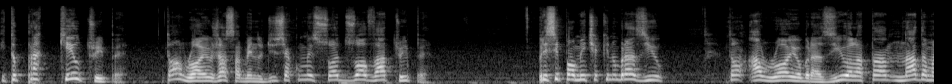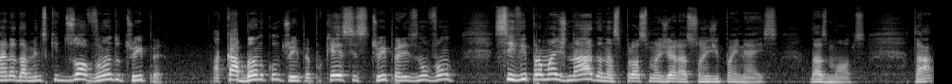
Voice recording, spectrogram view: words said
Então, para que o Tripper? Então a Royal, já sabendo disso, já começou a desovar a Tripper. Principalmente aqui no Brasil. Então a Royal Brasil, ela tá nada mais nada menos que desovando o Tripper. Acabando com o Tripper, porque esses Tripper eles não vão servir para mais nada nas próximas gerações de painéis das motos tá?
